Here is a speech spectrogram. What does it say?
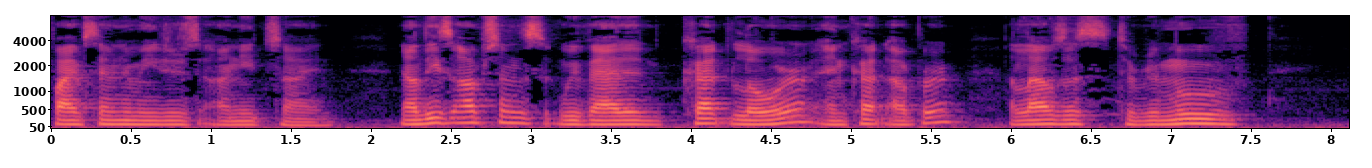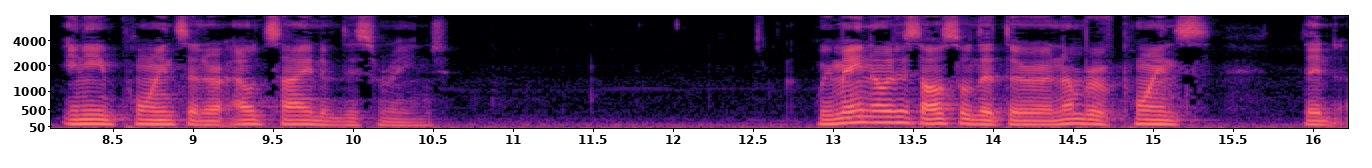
5 centimeters on each side. Now these options we've added cut lower and cut upper allows us to remove any points that are outside of this range. We may notice also that there are a number of points that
